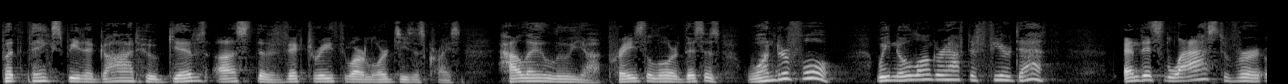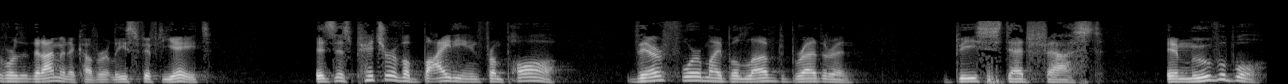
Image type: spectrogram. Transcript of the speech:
But thanks be to God who gives us the victory through our Lord Jesus Christ. Hallelujah. Praise the Lord. This is wonderful. We no longer have to fear death. And this last verse, that I'm going to cover, at least 58, is this picture of abiding from Paul. Therefore, my beloved brethren, be steadfast, immovable,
